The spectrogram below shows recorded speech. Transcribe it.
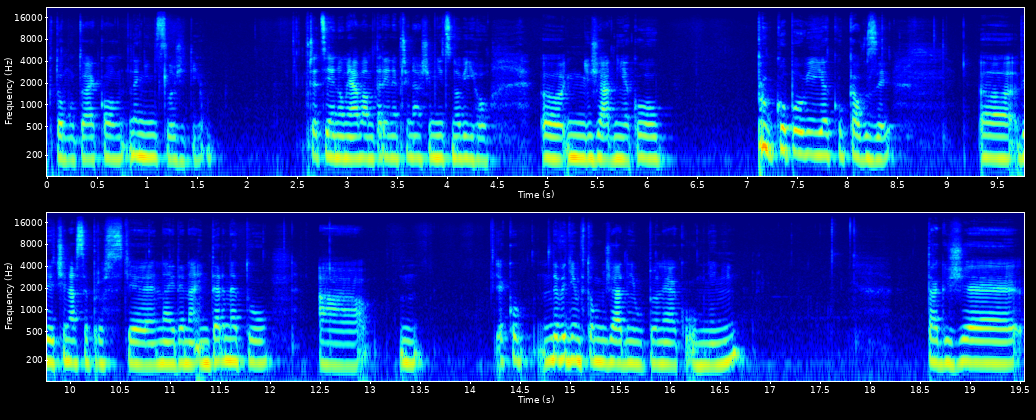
K tomu to jako není nic složitýho. Přeci jenom já vám tady nepřináším nic nového, uh, žádný jako průkopový jako kauzy. Uh, většina se prostě najde na internetu a m, jako nevidím v tom žádný úplně jako umění. Takže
